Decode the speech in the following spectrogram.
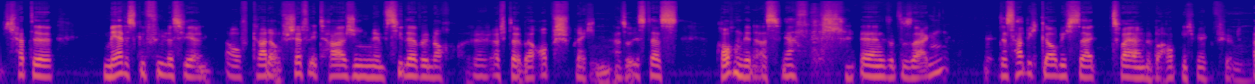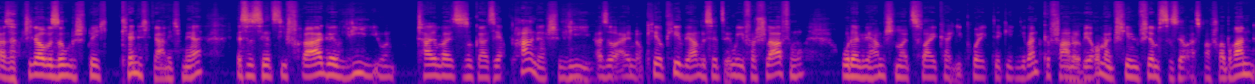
ich hatte mehr das Gefühl, dass wir auf, gerade auf Chefetagen im C-Level noch äh, öfter über Ops sprechen. Mhm. Also ist das, brauchen wir das, ja, äh, sozusagen. Das habe ich, glaube ich, seit zwei Jahren überhaupt nicht mehr geführt. Mhm. Also ich glaube, so ein Gespräch kenne ich gar nicht mehr. Es ist jetzt die Frage, wie und teilweise sogar sehr panisch, wie. Also ein, okay, okay, wir haben das jetzt irgendwie verschlafen oder wir haben schon mal zwei KI-Projekte gegen die Wand gefahren oder wie auch immer. In vielen Firmen ist das ja auch erstmal verbrannt.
